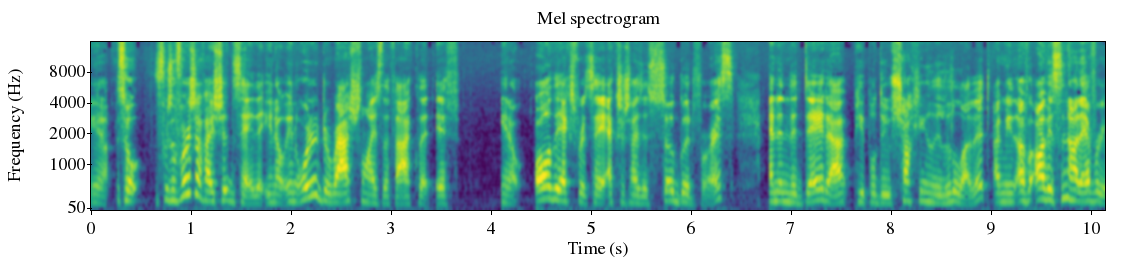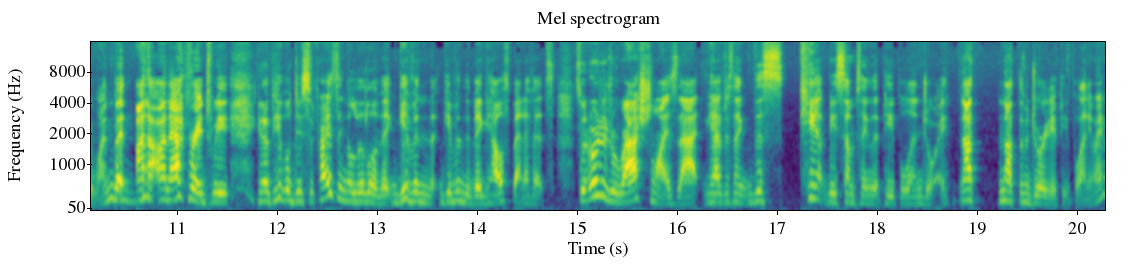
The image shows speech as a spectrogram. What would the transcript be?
you know so, so first off i should say that you know in order to rationalize the fact that if you know, all the experts say exercise is so good for us, and in the data, people do shockingly little of it. I mean, obviously not everyone, but mm. on, on average, we, you know, people do surprisingly little of it, given given the big health benefits. So, in order to rationalize that, you have to think this can't be something that people enjoy. Not not the majority of people, anyway.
